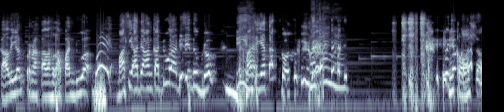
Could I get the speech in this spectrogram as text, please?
kalian pernah kalah 8-2. Wih, masih ada angka 2 di situ, Bro. Iya, Masih nyetak gol. makanya. Ini kosong.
